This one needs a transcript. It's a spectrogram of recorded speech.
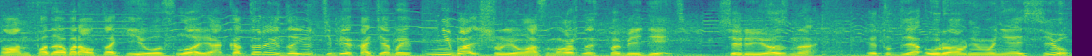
Он подобрал такие условия, которые дают тебе хотя бы небольшую возможность победить. Серьезно? Это для уравнивания сил?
